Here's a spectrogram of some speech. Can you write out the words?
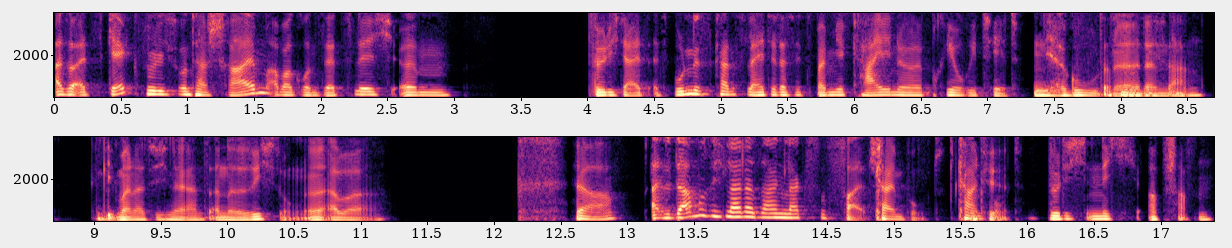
Also als Gag würde ich es unterschreiben, aber grundsätzlich ähm, würde ich da jetzt als Bundeskanzler hätte das jetzt bei mir keine Priorität. Ja, gut, Das ne? muss dann ich sagen. geht man natürlich in eine ganz andere Richtung, ne? Aber Ja. Also da muss ich leider sagen, lagst du falsch. kein Punkt. Kein okay. Punkt. Würde ich nicht abschaffen.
